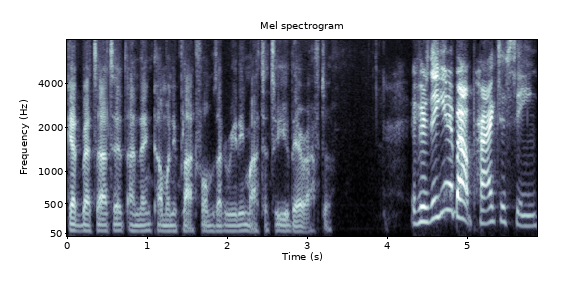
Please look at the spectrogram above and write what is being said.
get better at it and then come on the platforms that really matter to you thereafter. If you're thinking about practicing,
